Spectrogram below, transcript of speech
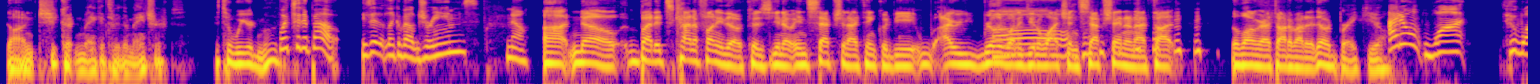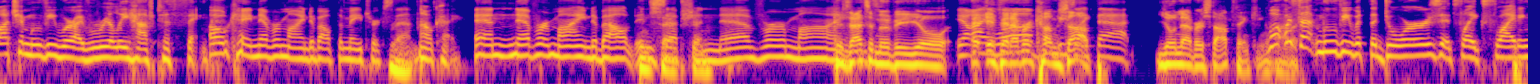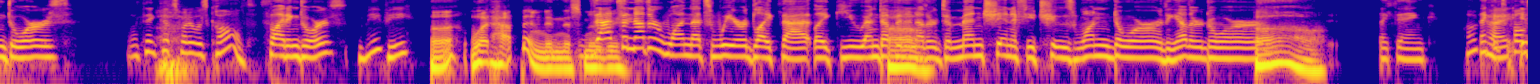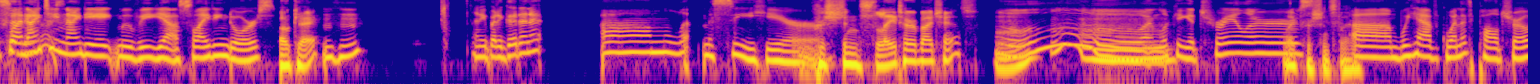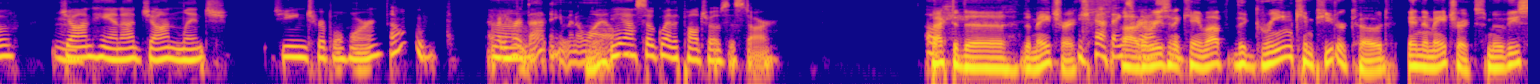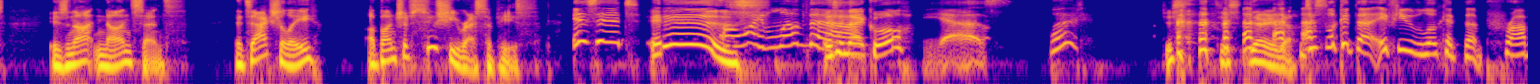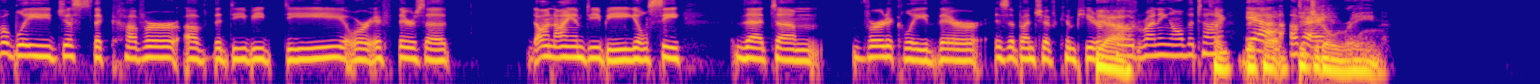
Don, she couldn't make it through the Matrix. It's a weird movie. What's it about? Is it like about dreams? No. Uh, no, but it's kind of funny though because you know Inception. I think would be. I really wanted you to watch Oh. Inception, and I thought the longer I thought about it, that would break you. I don't want to watch a movie where I really have to think. Okay, never mind about the Matrix then, Okay. and never mind about Inception. Inception. Never mind Because that's a movie you'll. Yeah, I if it ever comes up, like that. you'll never stop thinking. What about was it. that movie with the doors? It's like sliding doors. I think that's what it was called. Sliding doors. Maybe. Huh? What happened in this movie? That's another one that's weird like that. Like you end up in Oh. another dimension if you choose one door or the other door. oh, I think. I Okay, think it's it's, called a Sliding Doors. 1998 movie. Yeah, Sliding Doors. okay. Mm-hmm. Anybody good in it? Um, let me see here. Christian Slater by chance? Ooh, I'm looking at trailers. Like Christian Slater. Um, we have Gwyneth Paltrow, Mm. John Hannah, John Lynch, Jeanne Tripplehorn. Oh, I haven't heard that name in a while. Yeah, so Gwyneth Paltrow's the star. Back to the the Matrix. Yeah, thanks Uh, for the reason it came up, the green computer code in the Matrix movies is not nonsense. It's actually a bunch of sushi recipes. Is it? It is. Oh, I love that. Isn't that cool? Yes. What? Just, just there you go. Just look at the, if you look at the, probably just the cover of the DVD, or if there's a, on IMDb, you'll see that um, vertically there is a bunch of computer Yeah. code running all the It's like time. they Yeah, call it okay. digital rain,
